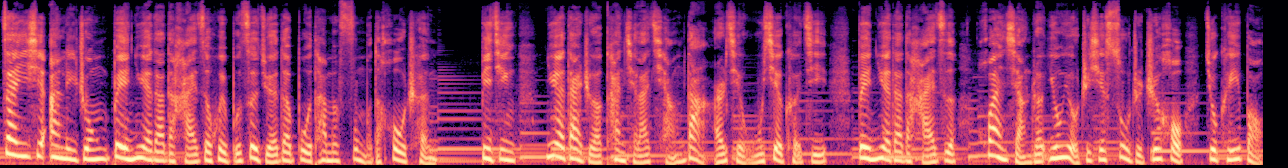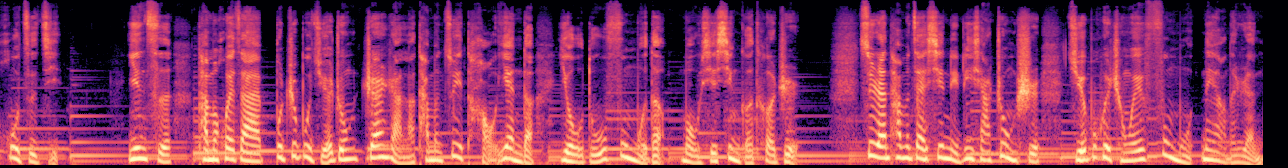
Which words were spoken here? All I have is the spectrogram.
在一些案例中，被虐待的孩子会不自觉地步他们父母的后尘，毕竟虐待者看起来强大而且无懈可击，被虐待的孩子幻想着拥有这些素质之后就可以保护自己，因此他们会在不知不觉中沾染了他们最讨厌的有毒父母的某些性格特质。虽然他们在心里立下重誓，绝不会成为父母那样的人，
